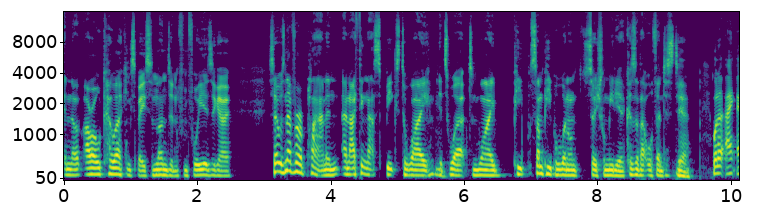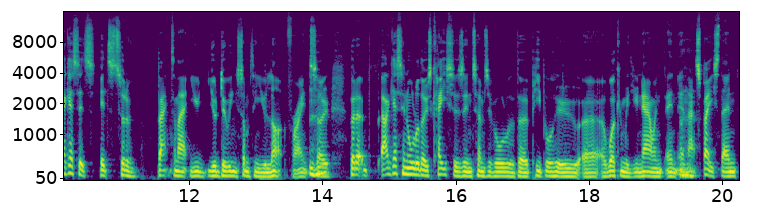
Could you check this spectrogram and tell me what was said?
in our old co-working space in London from four years ago. So it was never a plan, and and I think that speaks to why mm. it's worked and why people some people went on social media because of that authenticity. Yeah. Well, I, I guess it's it's sort of back to that, you you're doing something you love, right? Mm-hmm. So, but uh, I guess in all of those cases, in terms of all of the people who uh, are working with you now in, in, mm-hmm. in, that space, then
